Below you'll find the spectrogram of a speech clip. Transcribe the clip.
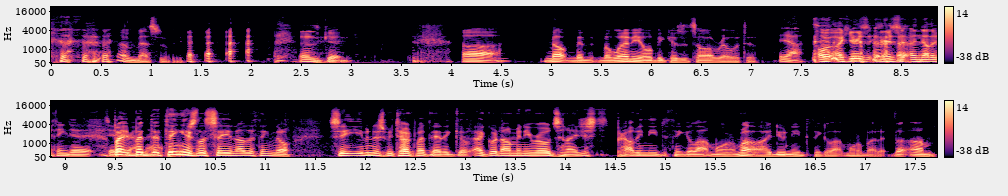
I'm messing with you. That was good. Uh, millennial because it's all relative. yeah. Oh, uh, here's here's another thing to. to But but the thing is, let's say another thing though. See, even as we talk about that, I go, I go down many roads, and I just probably need to think a lot more. Well, I do need to think a lot more about it. But um,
